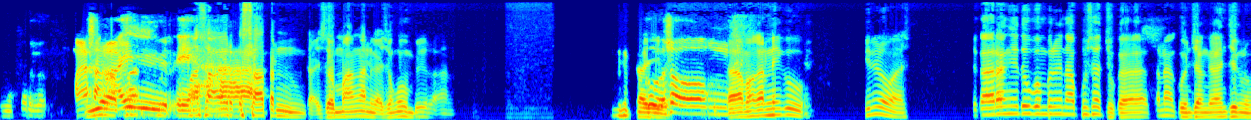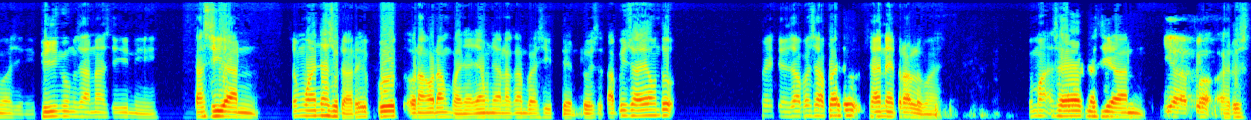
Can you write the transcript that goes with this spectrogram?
Bukan loh. Masak Iya, air, eh, Masa air kesaten, gak iso mangan, gak iso ngombe lah. Nah, iya. Kosong. Nah, makan niku. Ini loh, Mas. Sekarang itu pemerintah pusat juga kena gonjang-ganjing loh, Mas ini. Bingung sana sini. Kasihan. Semuanya sudah ribut, orang-orang banyak yang menyalahkan presiden. Loh, tapi saya untuk presiden siapa-siapa itu saya netral loh, Mas. Cuma saya kasihan Iya, kok harus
